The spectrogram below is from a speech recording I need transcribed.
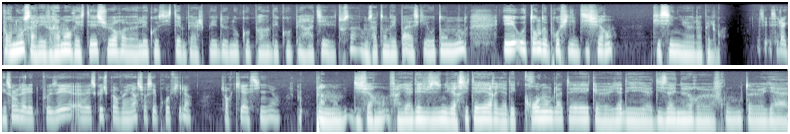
pour nous, ça allait vraiment rester sur euh, l'écosystème PHP de nos copains, des coopératives et tout ça. On ne s'attendait pas à ce qu'il y ait autant de monde et autant de profils différents qui signent euh, l'appel. C'est la question que j'allais te poser. Euh, est-ce que tu peux revenir sur ces profils Sur qui a signé Plein de monde différents. Enfin, il y a des universitaires, il y a des gros noms de la tech, il y a des designers front, il y a,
